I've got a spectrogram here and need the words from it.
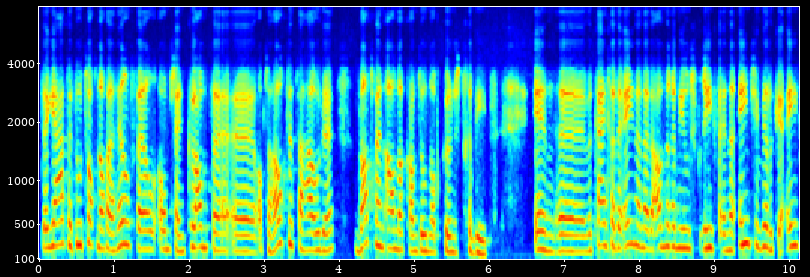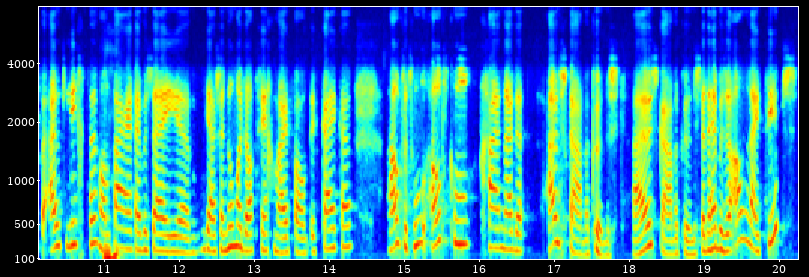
Theater doet toch nog wel heel veel om zijn klanten uh, op de hoogte te houden wat men ander kan doen op kunstgebied. En uh, we krijgen de ene naar de andere nieuwsbrief en er eentje wil ik er even uitlichten, want daar hebben zij, uh, ja, ze noemen dat zeg maar van, even kijken, houd het hoofd koel, ga naar de huiskamerkunst. Huiskamerkunst. En daar hebben ze allerlei tips.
